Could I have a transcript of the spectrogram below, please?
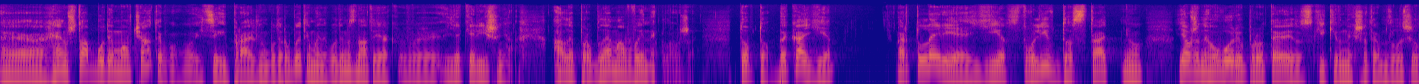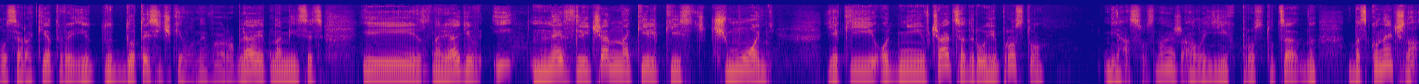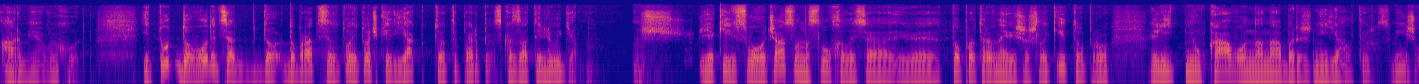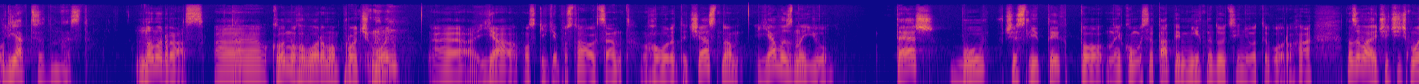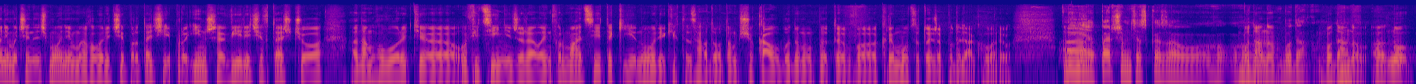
Е, Генштаб буде мовчати, і це і правильно буде робити. Ми не будемо знати, як, яке рішення. Але проблема виникла вже. Тобто, БК є. Артилерія є, стволів достатньо. Я вже не говорю про те, скільки в них ще там залишилося ракет, і до тисячки вони виробляють на місяць, і снарядів, і незліченна кількість чмонь, які одні вчаться, другі просто м'ясо, знаєш, але їх просто це безконечна армія виходить. І тут доводиться добратися до тої точки, як то тепер сказати людям, які свого часу наслухалися е, то про травневі шашлики, то про літню каву на набережній Ялти. Розумієш? От як це донести? Номер раз, е, так. коли ми говоримо про чмонь, е, я, оскільки поставив акцент говорити чесно, я визнаю теж був в числі тих, хто на якомусь етапі міг недооцінювати ворога, називаючи чичмонями чи нечмонями, говорячи про те, чи про інше, вірячи в те, що нам говорять е, офіційні джерела інформації, такі, ну яких ти згадував, там що каву будемо пити в Криму. Це той же Подоляк говорив. Ні, ні, першим це сказав Буданов. Буданов. Буданов. Mm. Ну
